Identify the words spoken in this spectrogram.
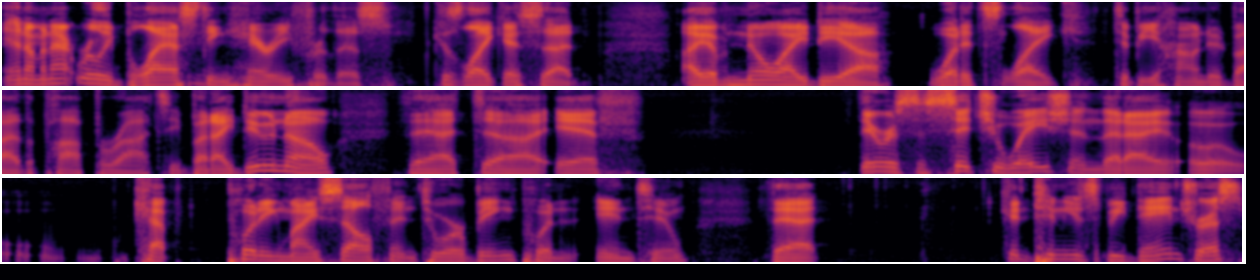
And I'm not really blasting Harry for this because, like I said, I have no idea what it's like to be hounded by the paparazzi. But I do know that uh, if there was a situation that I uh, kept putting myself into or being put into that continues to be dangerous,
